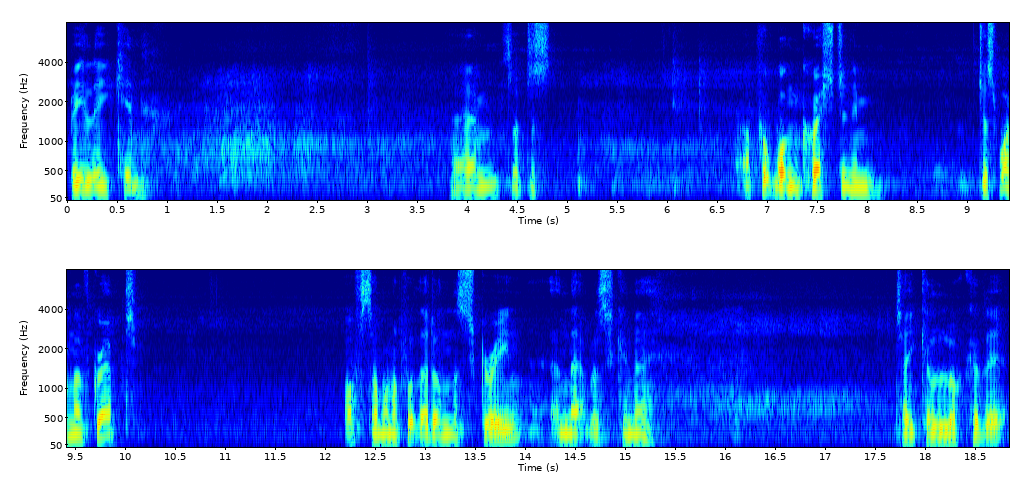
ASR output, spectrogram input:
be leaking. Um, so just, I put one question in, just one I've grabbed off someone. I put that on the screen and that was gonna take a look at it.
